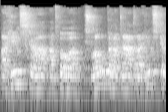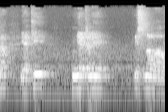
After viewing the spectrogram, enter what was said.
Агінскага, ад того славутага тэатра Агінскага, які некалі існаваў.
